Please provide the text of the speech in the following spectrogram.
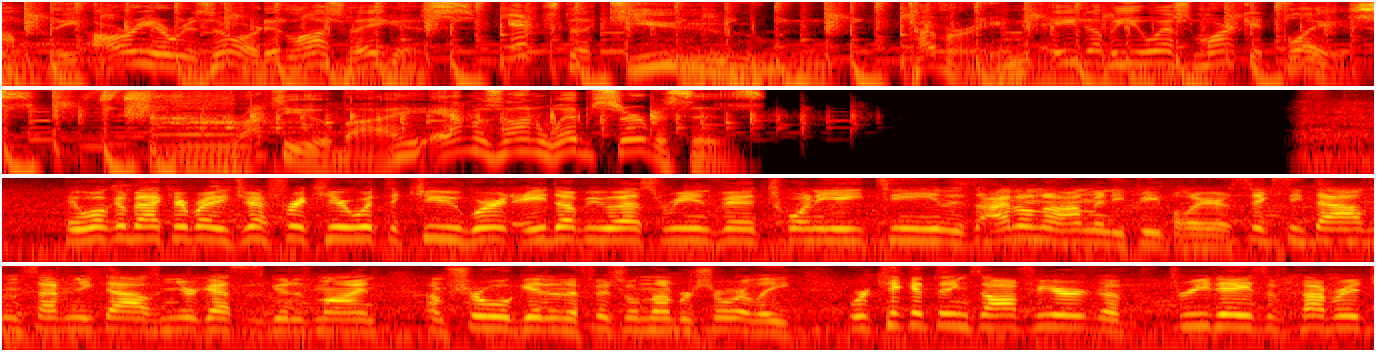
From the Aria Resort in Las Vegas, it's theCUBE. Covering AWS Marketplace. Brought to you by Amazon Web Services. Hey, welcome back everybody. Jeff Frick here with theCUBE. We're at AWS reInvent 2018. I don't know how many people are here, 60,000, 70,000, your guess is as good as mine. I'm sure we'll get an official number shortly. We're kicking things off here, uh, three days of coverage,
